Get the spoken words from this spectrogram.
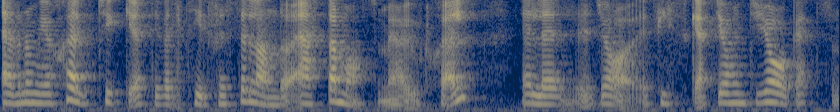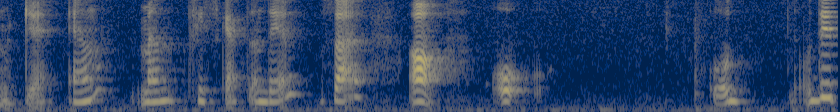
Även om jag själv tycker att det är väldigt tillfredsställande att äta mat som jag har gjort själv. Eller jag fiskat. Jag har inte jagat så mycket än, men fiskat en del. Så här. Ja, och, och, och det,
